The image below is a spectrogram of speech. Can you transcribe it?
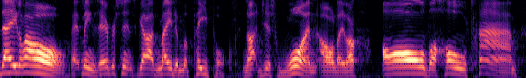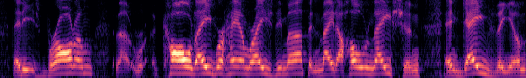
day long. That means ever since God made them a people, not just one all day long, all the whole time that he's brought them, uh, called Abraham, raised him up, and made a whole nation and gave them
